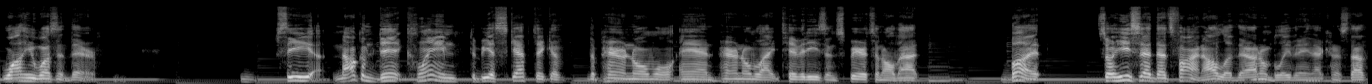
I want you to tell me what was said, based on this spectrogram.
while he wasn't there. See, Malcolm Dent claimed to be a skeptic of the paranormal and paranormal activities and spirits and all that. But, so he said, that's fine, I'll live there. I don't believe in any of that kind of stuff.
